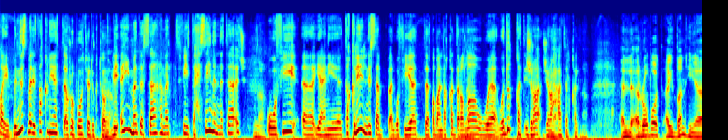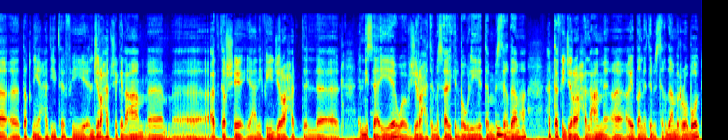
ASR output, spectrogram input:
طيب بالنسبة لتقنية الروبوت يا دكتور نعم. لأي مدى ساهمت في تحسين النتائج نعم. وفي آه، يعني تقليل نسب الوفيات طبعا لا قدر الله و- ودقة إجراء جراحات القلب نعم. ال- الروبوت أيضا هي آه، تقنية حديثة في الجراحة بشكل عام آه، أكثر شيء يعني في جراحة ال- النسائية وفي جراحة المسالك البولية تم استخدامها. حتى في الجراحه العامة آه، أيضا يتم استخدام الروبوت.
